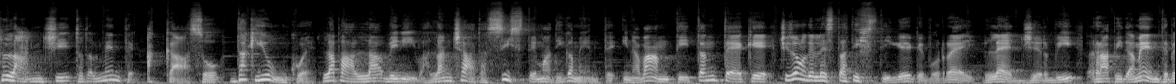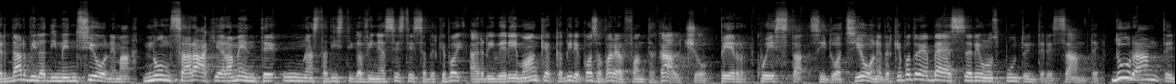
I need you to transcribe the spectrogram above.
lanci totalmente a caso da chiunque. La palla veniva lanciata sistematicamente in avanti, tant'è che ci sono delle statistiche che vorrei leggervi rapidamente per darvi la dimensione, ma non sarà chiaramente una statistica fine a se stessa perché poi arriveremo anche a capire cosa fare al fantacalcio per questa situazione, perché potrebbe essere uno spunto interessante. Durante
